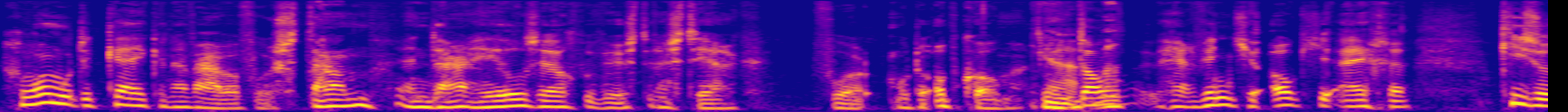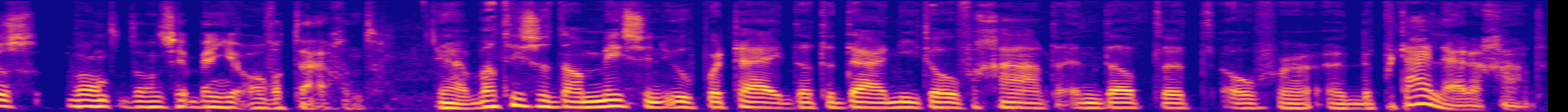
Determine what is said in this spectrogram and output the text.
gewoon moeten kijken naar waar we voor staan... en daar heel zelfbewust en sterk voor moeten opkomen. Ja, en dan wat- herwint je ook je eigen kiezers, want dan ben je overtuigend. Ja, wat is er dan mis in uw partij dat het daar niet over gaat... en dat het over eh, de partijleider gaat?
